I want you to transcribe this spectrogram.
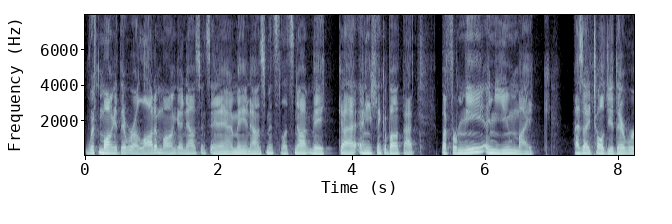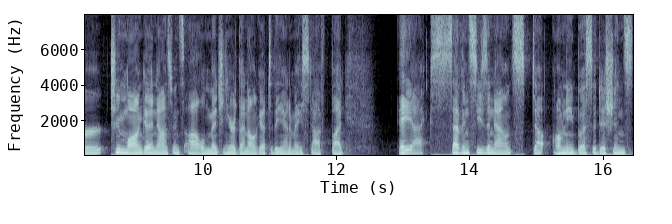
with manga. There were a lot of manga announcements and anime announcements. Let's not make uh, anything about that. But for me and you, Mike, as I told you, there were two manga announcements I'll mention here. Then I'll get to the anime stuff. But AX seven Seas announced uh, omnibus editions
